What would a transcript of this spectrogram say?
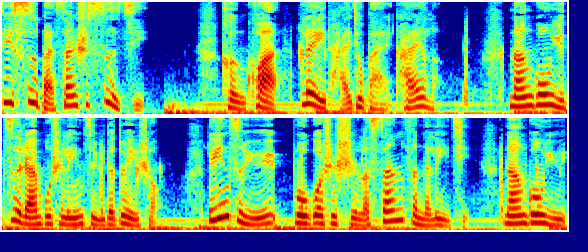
第四百三十四集，很快擂台就摆开了。南宫羽自然不是林子瑜的对手，林子瑜不过是使了三分的力气，南宫羽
